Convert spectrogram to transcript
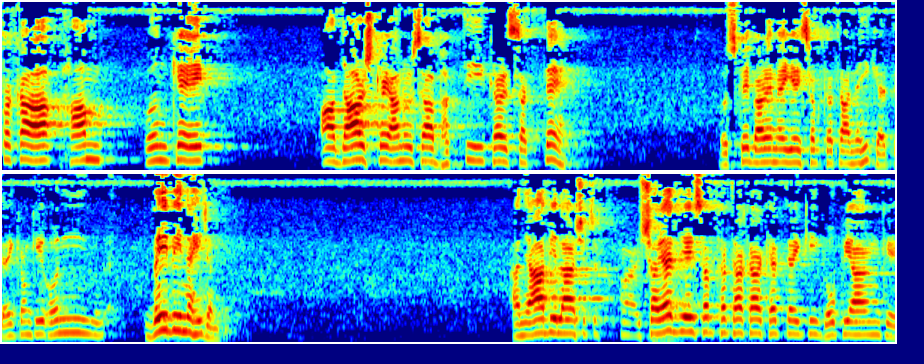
प्रकार हम उनके आदर्श के अनुसार भक्ति कर सकते हैं? उसके बारे में ये सब कथा नहीं कहते क्योंकि उन, वे भी नहीं जानते। अन्याभिलाषित शायद ये सब कथा का कहते हैं कि गोपियांग के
